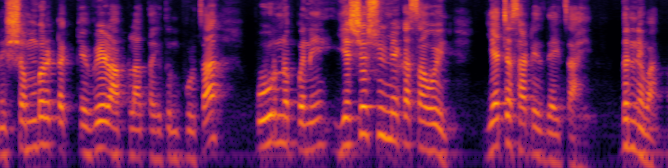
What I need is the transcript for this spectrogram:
आणि शंभर टक्के वेळ आपला आता इथून पुढचा पूर्णपणे यशस्वी मे कसा होईल याच्यासाठीच द्यायचा आहे. धन्यवाद.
